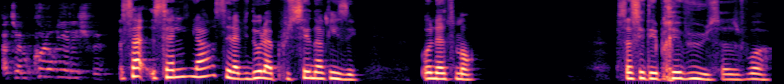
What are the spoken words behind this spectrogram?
Ah, tu vas me colorier les cheveux. Ça, celle-là, c'est la vidéo la plus scénarisée. Honnêtement. Ça, c'était prévu, ça se voit.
